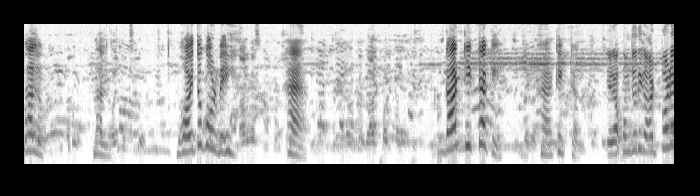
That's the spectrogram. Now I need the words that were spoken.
ভালো ভালো। ভয় তো করবেই। হ্যাঁ। গার্ড ঠিকঠাকই। হ্যাঁ ঠিকঠাক। এরকম যদি গার্ড পড়ে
